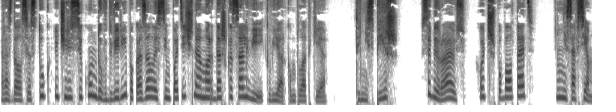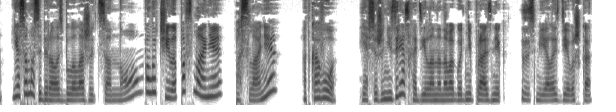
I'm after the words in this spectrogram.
Раздался стук, и через секунду в двери показалась симпатичная мордашка Сальвейк в ярком платке. «Ты не спишь?» «Собираюсь. Хочешь поболтать?» «Не совсем. Я сама собиралась было ложиться, но получила послание». «Послание? От кого?» «Я все же не зря сходила на новогодний праздник. — засмеялась девушка.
